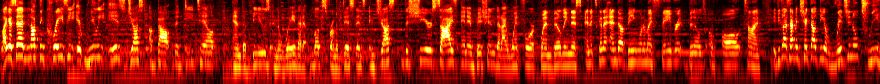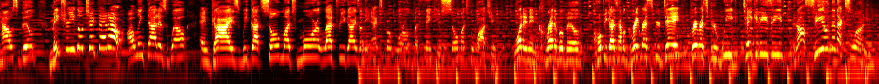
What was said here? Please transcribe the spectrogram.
Like I said, nothing crazy. It really is just about the detail and the views and the way that it looks from a distance and just the sheer size and ambition that I went for when building this. And it's gonna end up being one of my favorite builds of all time. If you guys haven't checked out the original treehouse build, make sure you go check that out. I'll link that as well. And guys, we've got so much more left for you guys on the expert world, but thank you so much for watching. What an incredible build. I hope you guys have a great rest of your day, great rest of your week. Take it easy, and I'll see you in the next one.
